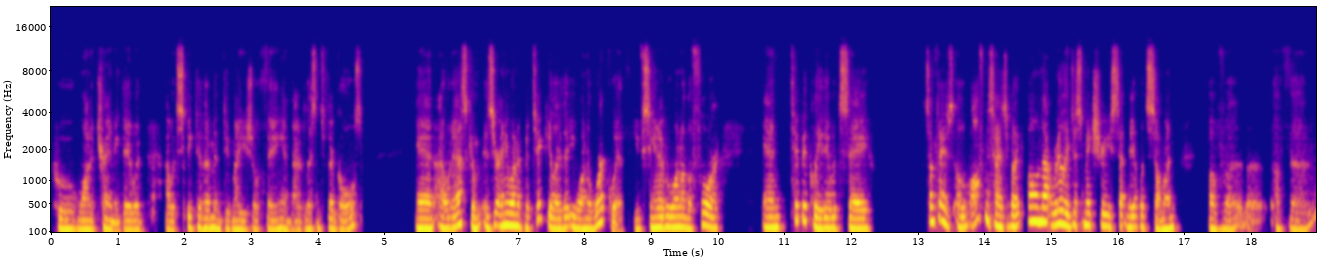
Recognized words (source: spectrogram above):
who wanted training. They would I would speak to them and do my usual thing, and I would listen to their goals. And I would ask them, is there anyone in particular that you want to work with? You've seen everyone on the floor. And typically they would say, sometimes, oftentimes, they'd be like, oh, not really. Just make sure you set me up with someone of, uh, the, of the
